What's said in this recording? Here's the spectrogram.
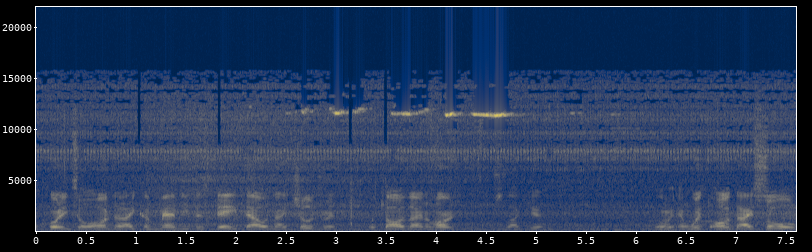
according to all that I command thee this day, thou and thy children, with all thine heart." It's like this. And with all thy soul,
